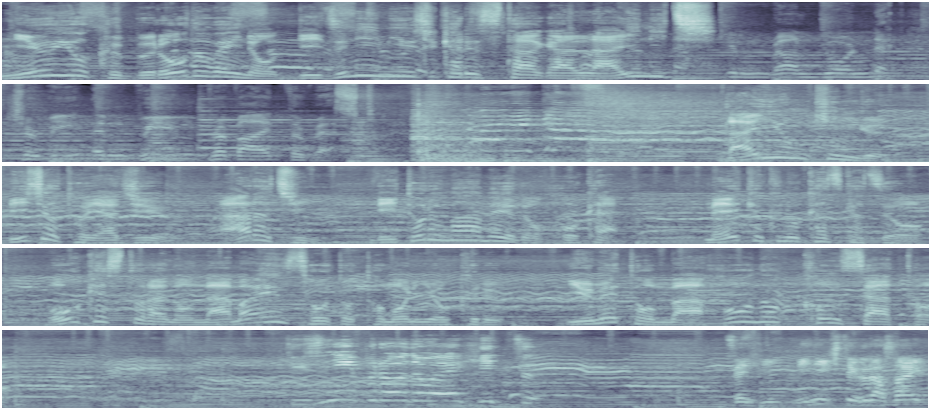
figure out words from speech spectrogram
ニューヨークブロードウェイのディズニーミュージカルスターが来日。ライオンキング美女と野獣。アラジンリトル・マーメイドほか名曲の数々をオーケストラの生演奏とともに送る夢と魔法のコンサート。ディズニーブロードウェイヒッツ。ぜひ見に来てください。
